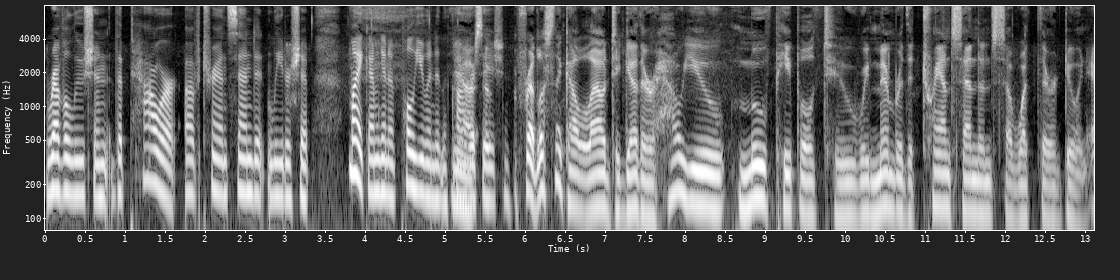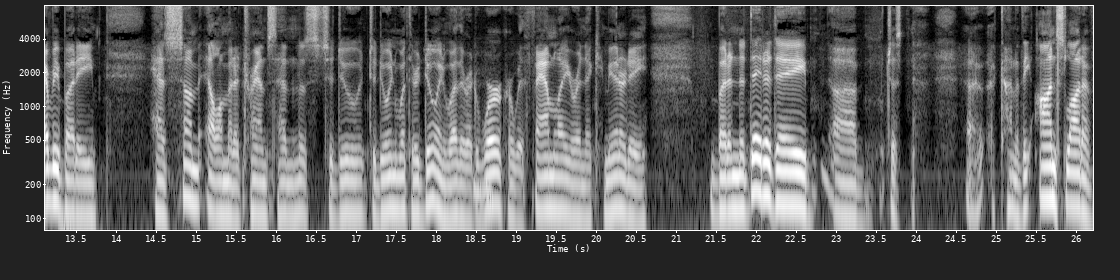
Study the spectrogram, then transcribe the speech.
Revolution: The Power of Transcendent Leadership. Mike, I'm going to pull you into the Yeah, uh, conversation. Fred, let's think out loud together how you move people to remember the transcendence of what they're doing. Everybody has some element of transcendence to do to doing what they're doing, whether at work or with family or in the community. But in the day-to-day, uh, just uh, kind of the onslaught of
